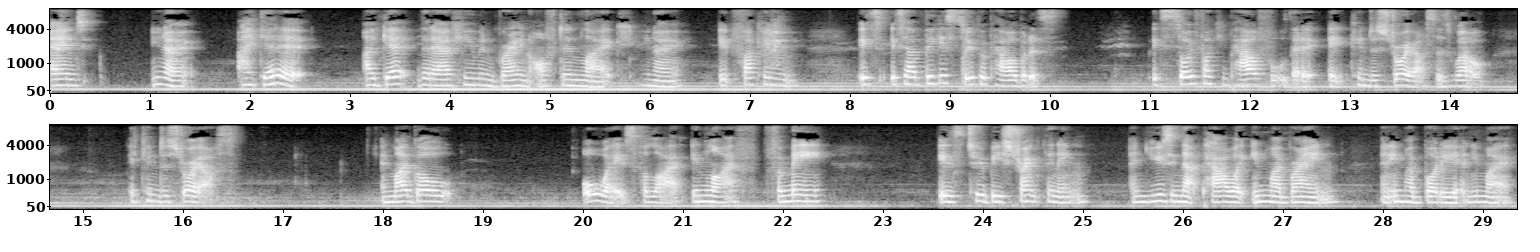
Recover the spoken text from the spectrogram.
And, you know, I get it. I get that our human brain often like, you know, it fucking it's it's our biggest superpower, but it's it's so fucking powerful that it, it can destroy us as well. It can destroy us. And my goal always for life in life for me is to be strengthening and using that power in my brain and in my body and in my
